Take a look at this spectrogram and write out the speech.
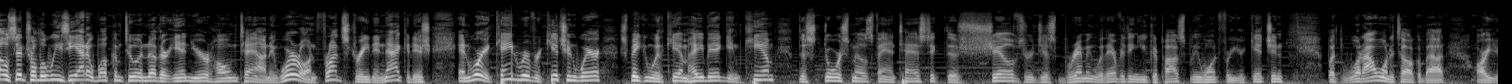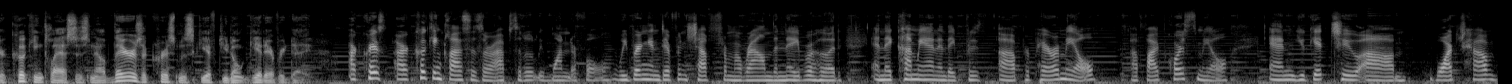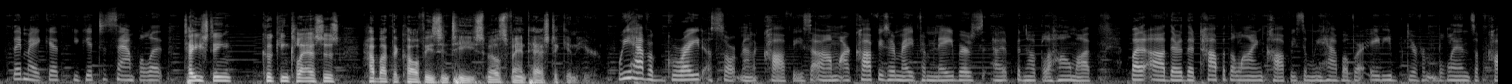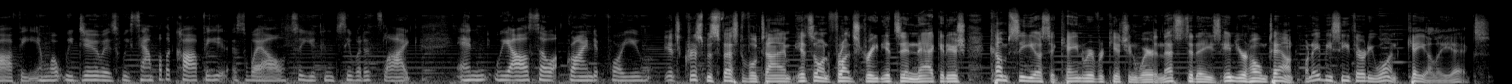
Hello, Central Louisiana. Welcome to another In Your Hometown. And we're on Front Street in Natchitoches, and we're at Cane River Kitchenware speaking with Kim Habig. And Kim, the store smells fantastic. The shelves are just brimming with everything you could possibly want for your kitchen. But what I want to talk about are your cooking classes. Now, there's a Christmas gift you don't get every day. Our, Chris, our cooking classes are absolutely wonderful. We bring in different chefs from around the neighborhood, and they come in and they pre- uh, prepare a meal, a five course meal, and you get to um, watch how they make it. You get to sample it. Tasting, cooking classes. How about the coffees and teas? Smells fantastic in here. We have a great assortment of coffees. Um, our coffees are made from neighbors up in Oklahoma, but uh, they're the top of the line coffees, and we have over 80 different blends of coffee. And what we do is we sample the coffee as well so you can see what it's like, and we also grind it for you. It's Christmas festival time. It's on Front Street. It's in Natchitoches. Come see us at Cane River Kitchenware, and that's today's In Your Hometown on ABC 31 KLAX.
